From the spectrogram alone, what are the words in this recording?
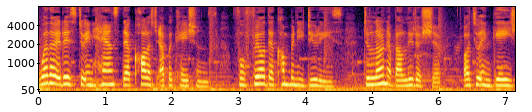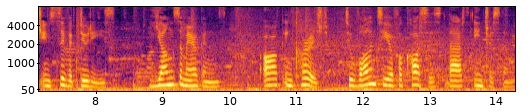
Whether it is to enhance their college applications, fulfill their company duties, to learn about leadership, or to engage in civic duties, young Americans are encouraged to volunteer for causes that interest them.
